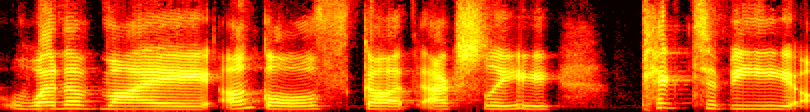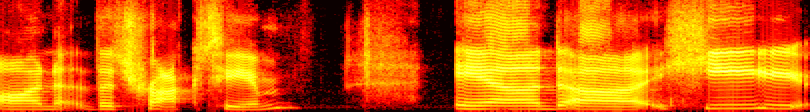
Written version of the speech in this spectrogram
one of my uncles got actually picked to be on the track team, and uh, he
